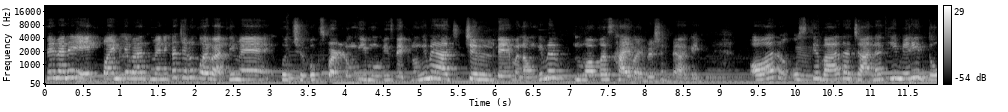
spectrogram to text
फिर मैंने एक पॉइंट के बाद मैंने कहा चलो कोई बात नहीं मैं कुछ बुक्स पढ़ लूँगी मूवीज़ देख लूँगी मैं आज चिल डे मनाऊँगी मैं वापस हाई वाइब्रेशन पे आ गई और उसके हम्म। बाद अचानक ही मेरी दो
